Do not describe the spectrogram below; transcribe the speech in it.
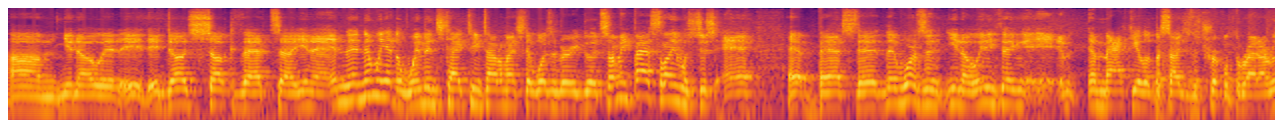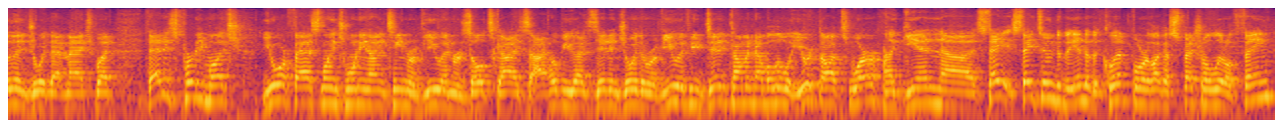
Um, you know, it, it, it, does suck that, uh, you know, and then, and then we had the women's tag team title match that wasn't very good. So, I mean, Fastlane was just eh at best. There wasn't, you know, anything immaculate besides the triple threat. I really enjoyed that match, but that is pretty much your Fastlane 2019 review and results, guys. I hope you guys did enjoy the review. If you did, comment down below what your thoughts were. Again, uh, stay stay tuned to the end of the clip for like a special little thing.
